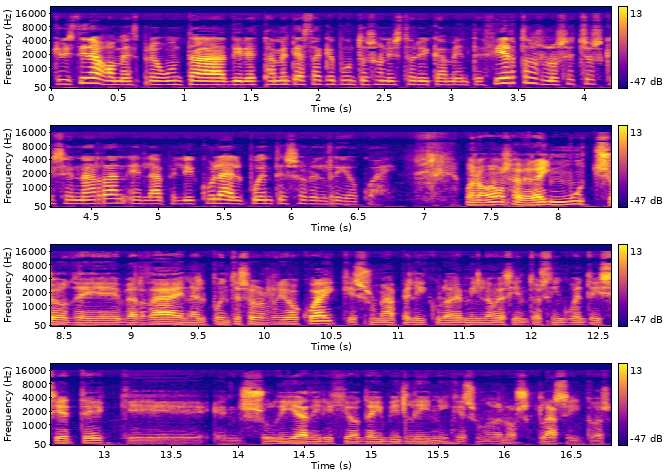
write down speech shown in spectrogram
Cristina Gómez pregunta directamente hasta qué punto son históricamente ciertos los hechos que se narran en la película El puente sobre el río Kwai. Bueno, vamos a ver, hay mucho de verdad en El puente sobre el río Kwai, que es una película de 1957 que en su día dirigió David Lean y que es uno de los clásicos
